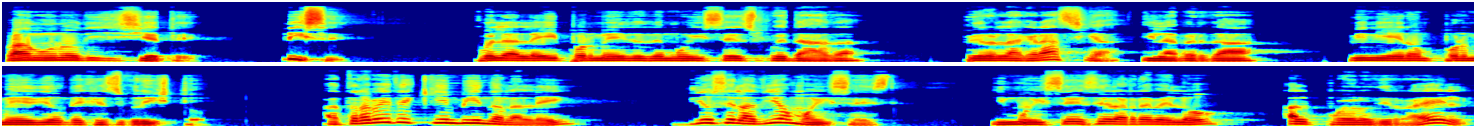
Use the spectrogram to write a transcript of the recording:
Juan 1.17 dice, pues la ley por medio de Moisés fue dada, pero la gracia y la verdad vinieron por medio de Jesucristo. ¿A través de quién vino la ley? Dios se la dio a Moisés, y Moisés se la reveló al pueblo de Israel.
